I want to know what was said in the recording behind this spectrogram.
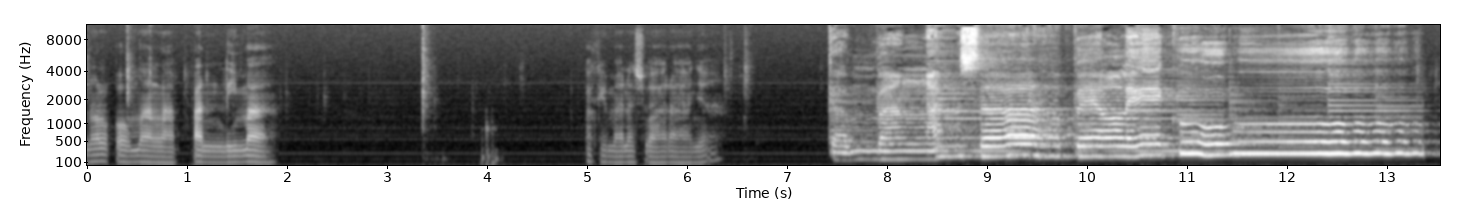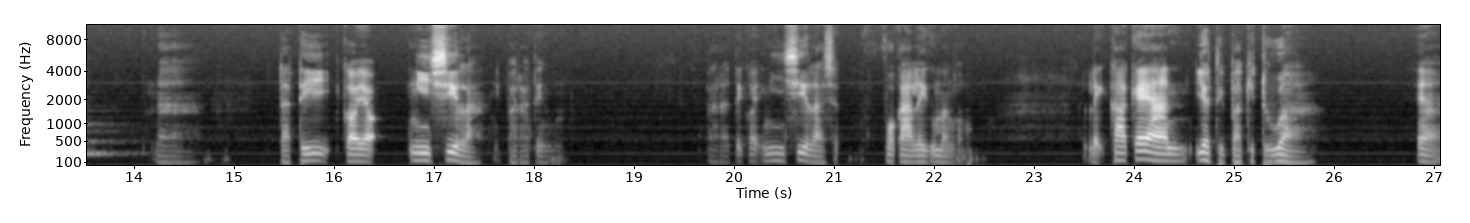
0,85 bagaimana suaranya Kembangan sepeleku. Nah, tadi koyok ngisi lah ibaratnya ibaratnya koyok ngisi lah se- vokale iku mangko. Lek kakean ya dibagi dua. Ya.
